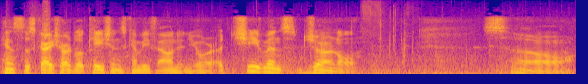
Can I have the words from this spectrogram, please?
Hence, the Sky Shard locations can be found in your Achievements Journal. So...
